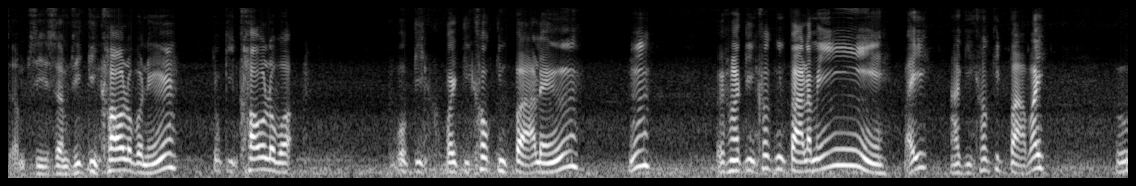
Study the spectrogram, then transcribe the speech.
สามสี่สามสี่กินข้าวแล้วบ่เนี่ยต้องกินข้าวแล้วบ่บ่กินไปกินข้าวกินปลาเลยเหรอไปหากินข้าวกินปลาละมั้ยไปหากินข้าวกินปลาไป โอ้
